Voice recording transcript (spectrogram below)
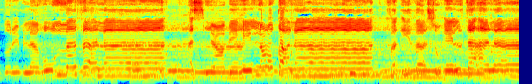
واضرب لهم مثلا. أسمع به العقلا فإذا سئلت ألا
